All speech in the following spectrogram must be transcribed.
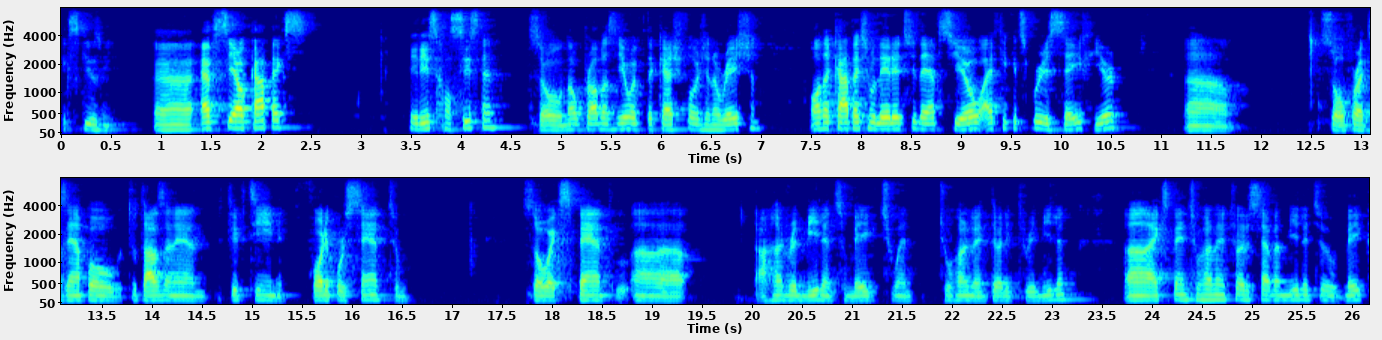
Excuse me. Uh, FCL capex, it is consistent, so no problems here with the cash flow generation. On the capex related to the FCO, I think it's pretty safe here. Uh, so, for example, 2015, 40% to so expand uh, 100 million to make 233 million. Uh, expand 237 million to make,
